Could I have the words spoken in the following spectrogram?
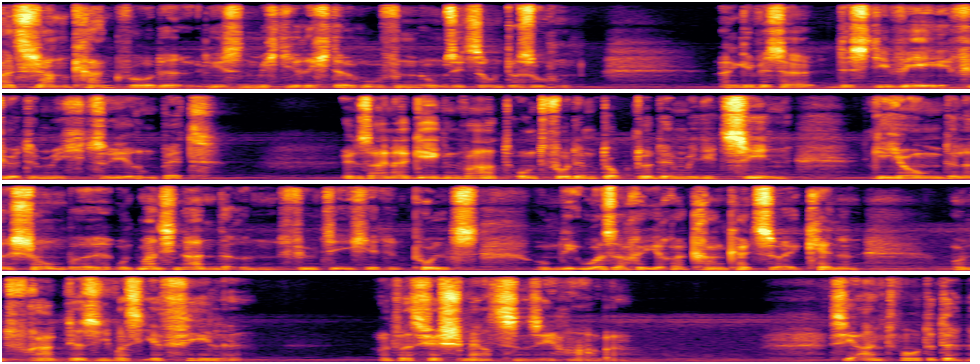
Als Jeanne krank wurde, ließen mich die Richter rufen, um sie zu untersuchen. Ein gewisser Destivé führte mich zu ihrem Bett. In seiner Gegenwart und vor dem Doktor der Medizin, Guillaume de la Chambre und manchen anderen fühlte ich ihr den Puls, um die Ursache ihrer Krankheit zu erkennen, und fragte sie, was ihr fehle und was für Schmerzen sie habe. Sie antwortete,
